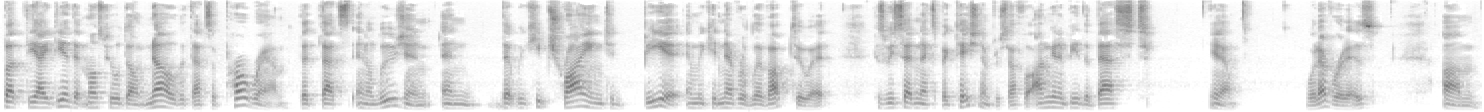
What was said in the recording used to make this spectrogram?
But the idea that most people don't know that that's a program, that that's an illusion, and that we keep trying to be it and we can never live up to it because we set an expectation of yourself. Well, I'm going to be the best, you know, whatever it is. Um,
